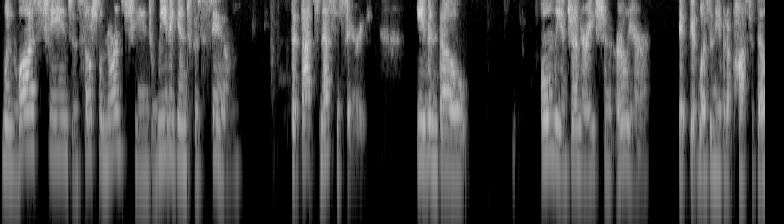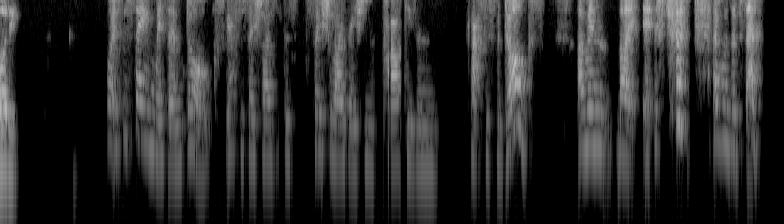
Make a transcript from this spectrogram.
when laws change and social norms change, we begin to assume that that's necessary, even though only a generation earlier it, it wasn't even a possibility. Well, it's the same with um, dogs. We have to socialize the socialization of parties and classes for dogs. I mean, like it's just everyone's obsessed.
